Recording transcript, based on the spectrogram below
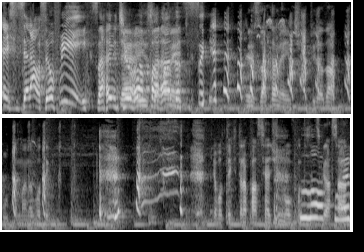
Esse será o seu fim, sabe? Tipo É, uma parada exatamente. assim. Exatamente. Filha da puta, mano. Eu vou ter que. Eu vou ter que trapacear de novo contra esse desgraçado. é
